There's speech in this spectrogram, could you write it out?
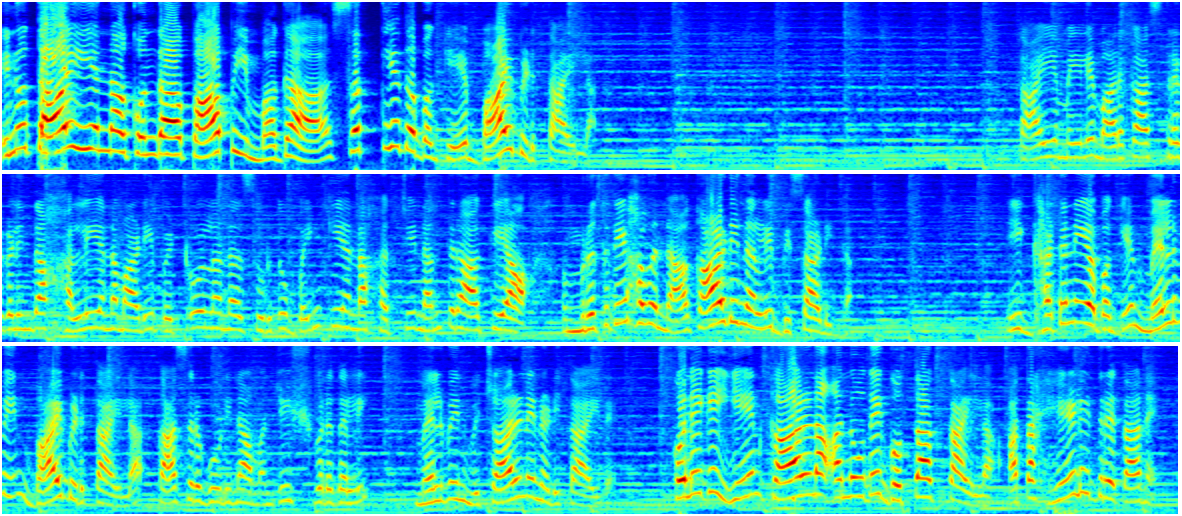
ಇನ್ನು ತಾಯಿಯನ್ನ ಕೊಂದ ಪಾಪಿ ಮಗ ಸತ್ಯದ ಬಗ್ಗೆ ಬಾಯ್ ಬಿಡ್ತಾ ಇಲ್ಲ. ತಾಯಿಯ ಮೇಲೆ ಮಾರಕಾಸ್ತ್ರಗಳಿಂದ ಹಲ್ಲೆಯನ್ನ ಮಾಡಿ ಪೆಟ್ರೋಲ್ ಅನ್ನ ಸುರಿದು ಬೆಂಕಿಯನ್ನ ಹಚ್ಚಿ ನಂತರ ಆಕೆಯ ಮೃತದೇಹವನ್ನ ಕಾಡಿನಲ್ಲಿ ಬಿಸಾಡಿದ್ದ. ಈ ಘಟನೆಯ ಬಗ್ಗೆ ಮೆಲ್ವಿನ್ ಬಾಯ್ ಬಿಡ್ತಾ ಇಲ್ಲ. ಕಾಸರಗೋಡಿನ ಮಂಜೇಶ್ವರದಲ್ಲಿ ಮೆಲ್ವಿನ್ ವಿಚಾರಣೆ ನಡೀತಾ ಇದೆ. ಕೊನೆಗೆ ಏನ್ ಕಾರಣ ಅನ್ನೋದೇ ಗೊತ್ತಾಗ್ತಾ ಇಲ್ಲ. ಆತ ಹೇಳಿದ್ರೆ ತಾನೆ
